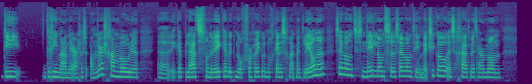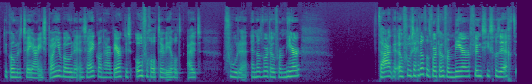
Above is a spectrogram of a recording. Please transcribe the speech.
die drie maanden ergens anders gaan wonen. Uh, ik heb laatst van de week heb ik nog, vorige week heb ik nog kennis gemaakt met Leanne. Zij woont, is een Nederlandse, zij woont in Mexico en ze gaat met haar man de komende twee jaar in Spanje wonen. En zij kan haar werk dus overal ter wereld uitvoeren. En dat wordt over meer of hoe zeg je dat? Dat wordt over meer functies gezegd.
